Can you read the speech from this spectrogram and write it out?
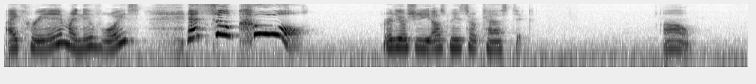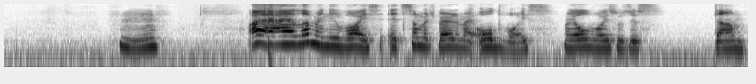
I created my new voice? That's so cool! Red Yoshi was being sarcastic. Oh Hmm. I I love my new voice. It's so much better than my old voice. My old voice was just dumb.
